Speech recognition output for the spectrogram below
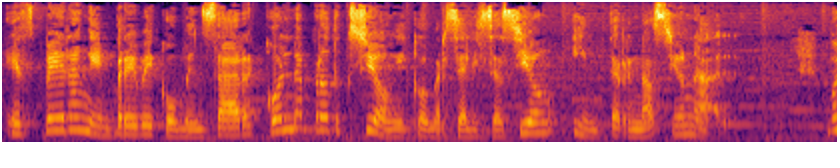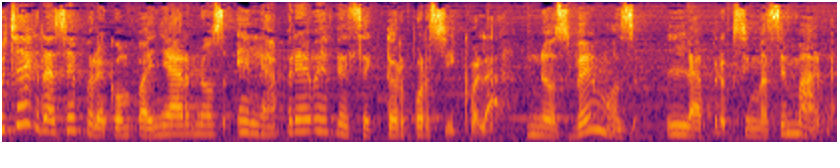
esperan en breve comenzar con la producción y comercialización internacional. Muchas gracias por acompañarnos en las breves del sector porcícola. Nos vemos la próxima semana.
